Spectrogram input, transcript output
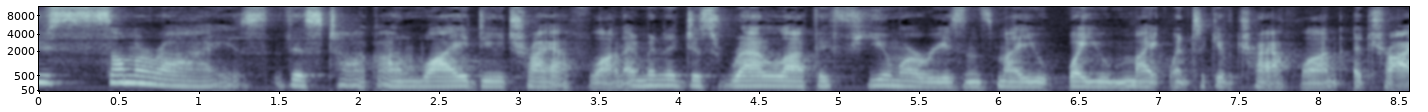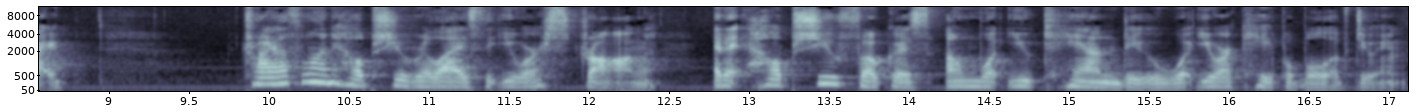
To summarize this talk on why do triathlon, I'm going to just rattle off a few more reasons why you, why you might want to give triathlon a try. Triathlon helps you realize that you are strong and it helps you focus on what you can do, what you are capable of doing.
